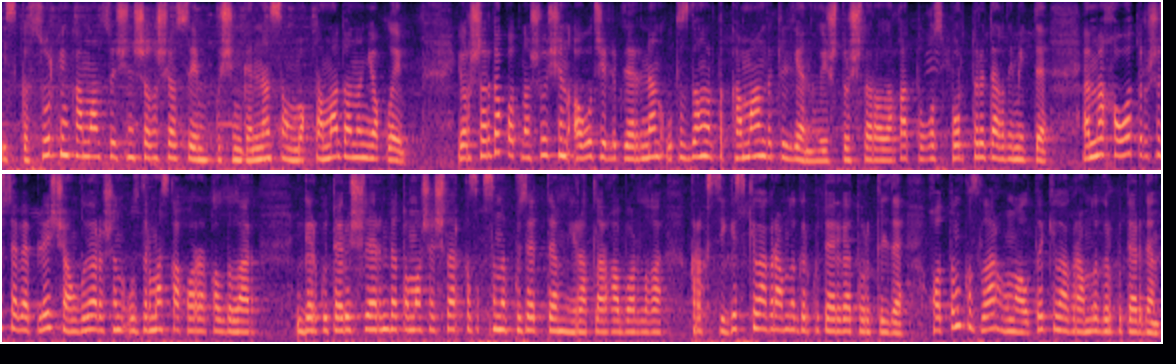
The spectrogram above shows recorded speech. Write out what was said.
Иске Суркин командасы өчен чыгыш ясый. Күченгәннән соң Мактама данын яклый. Ярышларда катнашу өчен авыл җирлекләреннән 30дан артык команда килгән. Оештыручылар аларга 9 спорт түре тәкъдим итте. Әмма һава торышы сәбәпле чаңгы ярышын уздырмаска карар кылдылар. Гер күтәрүчеләрендә тамашачылар кызыксынып күзәтте. Иратларга барлыгы 48 килограммлы гер күтәргә туры килде. Хатын-кызлар 16 килограммлы гер күтәрде.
